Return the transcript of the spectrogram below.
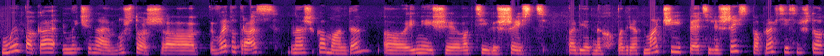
Мы пока начинаем. Ну что ж, э, в этот раз наша команда, э, имеющая в активе 6 победных подряд матчей, 5 или 6, поправьте, если что,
